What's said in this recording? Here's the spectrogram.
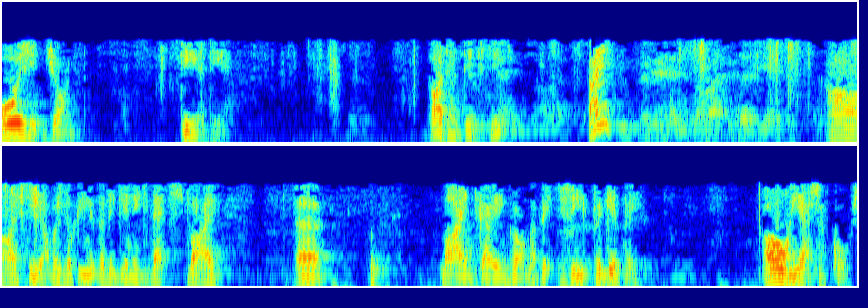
Or is it John? Dear, dear. I don't think so. Eh? Oh, I see. I was looking at the beginning. That's my uh, mind going wrong a bit. You see, forgive me. Oh, yes, of course.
